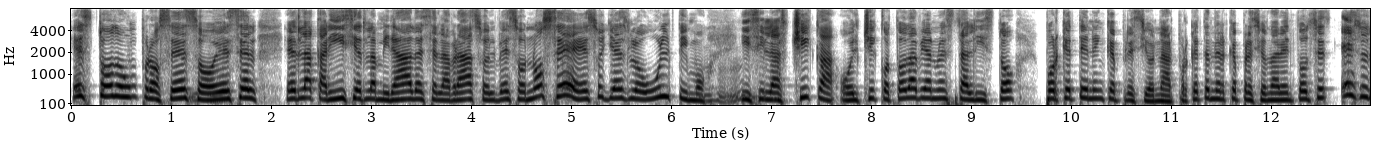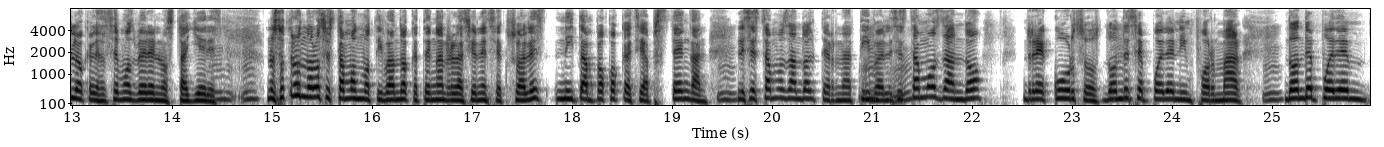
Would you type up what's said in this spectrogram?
es todo un proceso, es, el, es la caricia, es la mirada, es el abrazo, el beso. No sé, eso ya es lo último. Y si las chicas o el chico todavía no está listo, ¿Por qué tienen que presionar? ¿Por qué tener que presionar? Entonces, eso es lo que les hacemos ver en los talleres. Nosotros no los estamos motivando a que tengan relaciones sexuales, ni tampoco que se abstengan. Les estamos dando alternativas, les estamos dando recursos, donde se pueden informar, donde pueden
